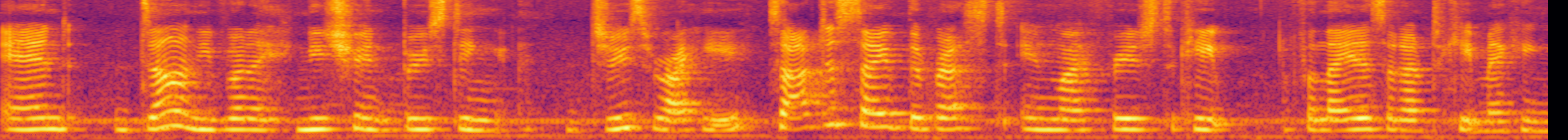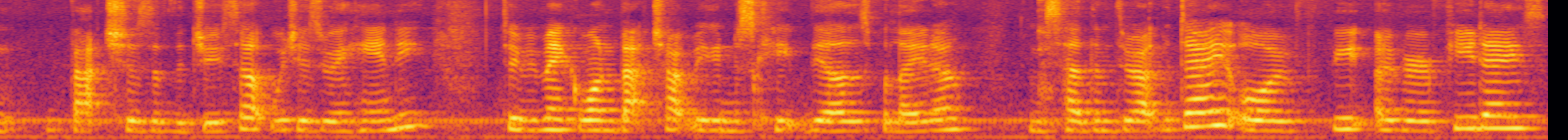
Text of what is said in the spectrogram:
And done, you've got a nutrient boosting juice right here. So I've just saved the rest in my fridge to keep for later so I don't have to keep making batches of the juice up which is really handy. So if you make one batch up you can just keep the others for later and just have them throughout the day or a few, over a few days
